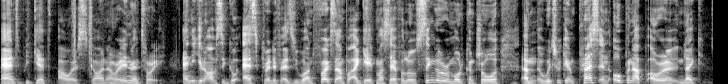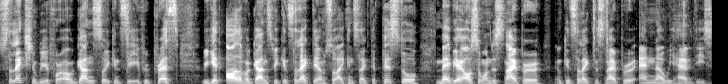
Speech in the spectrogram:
and we get our scar in our inventory and you can obviously go as creative as you want. For example, I gave myself a little signal remote control, um, which we can press and open up our like selection wheel for our guns. So you can see if we press, we get all of our guns, we can select them. So I can select the pistol. Maybe I also want the sniper, and we can select the sniper, and now we have these.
